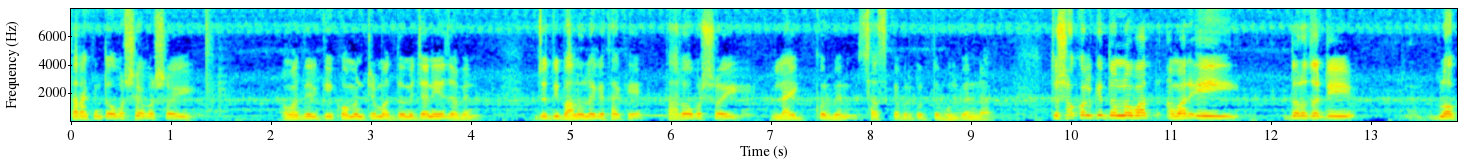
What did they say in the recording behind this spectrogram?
তারা কিন্তু অবশ্যই অবশ্যই আমাদেরকে কমেন্টের মাধ্যমে জানিয়ে যাবেন। যদি ভালো লেগে থাকে, তাহলে অবশ্যই লাইক করবেন, সাবস্ক্রাইব করতে ভুলবেন না। তো সকলকে ধন্যবাদ আমার এই দরজাটি ব্লগ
